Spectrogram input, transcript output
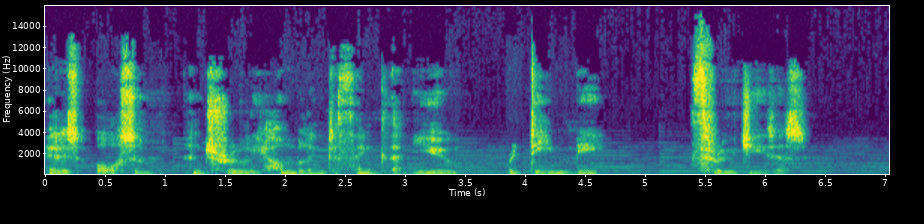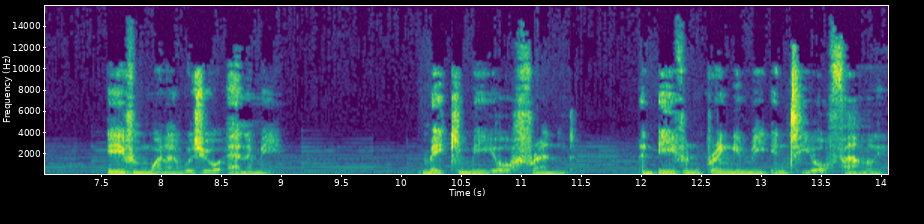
it is awesome and truly humbling to think that you redeem me through Jesus, even when I was your enemy, making me your friend, and even bringing me into your family.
